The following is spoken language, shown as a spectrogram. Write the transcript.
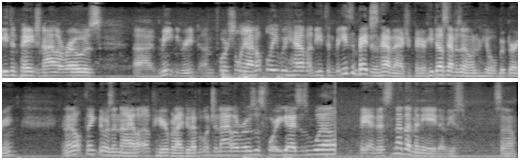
Ethan Page, Nyla Rose uh, meet and greet. Unfortunately, I don't believe we have an Ethan. Ethan Page doesn't have an action figure. He does have his own. He will be bringing. And I don't think there was a Nyla up here, but I do have a bunch of Nyla Roses for you guys as well. But yeah, there's not that many AEWs. So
